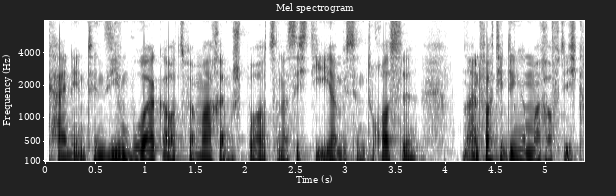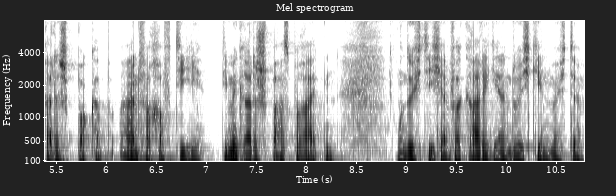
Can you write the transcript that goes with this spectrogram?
keine intensiven Workouts mehr mache im Sport, sondern dass ich die eher ein bisschen drossel und einfach die Dinge mache, auf die ich gerade Bock habe. Einfach auf die, die mir gerade Spaß bereiten und durch die ich einfach gerade gerne durchgehen möchte.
